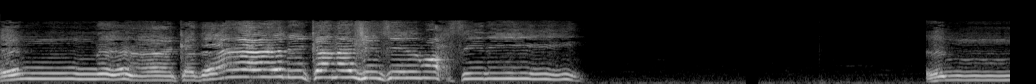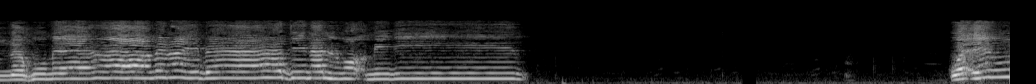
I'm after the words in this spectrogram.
إنا كذلك نجزي المحسنين. إنهما من عبادنا المؤمنين. وإن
